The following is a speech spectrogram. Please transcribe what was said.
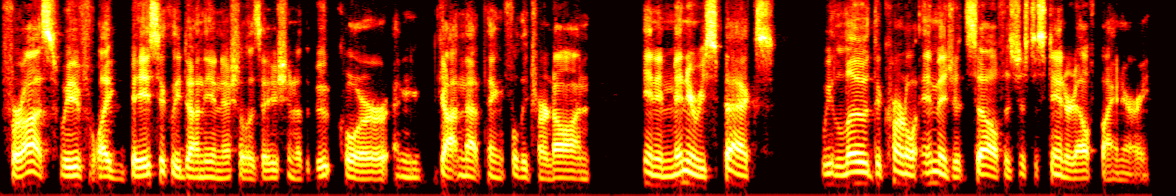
For us, we've like basically done the initialization of the boot core and gotten that thing fully turned on. And in many respects, we load the kernel image itself as just a standard ELF binary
